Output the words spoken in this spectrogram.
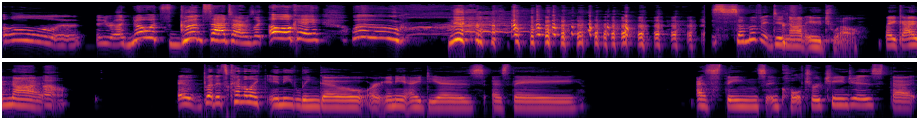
oh. And you were like, no, it's good satire. I was like, oh, okay, woo. Some of it did not age well. Like, I'm not. Oh. Uh, but it's kind of like any lingo or any ideas as they as things in culture changes that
